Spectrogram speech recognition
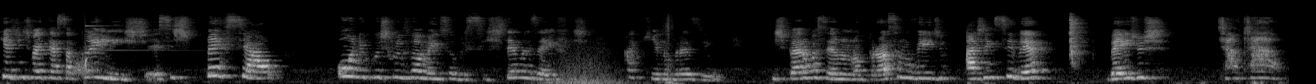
porque a gente vai ter essa playlist, esse especial único exclusivamente sobre sistemas EIFES aqui no Brasil. Espero você no próximo vídeo. A gente se vê. Beijos. Tchau, tchau.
